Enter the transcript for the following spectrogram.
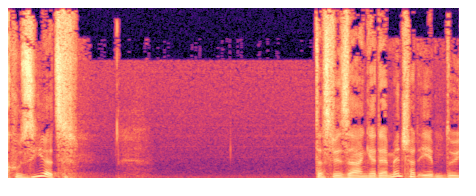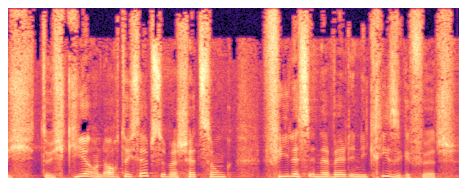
kursiert, dass wir sagen, ja, der Mensch hat eben durch, durch Gier und auch durch Selbstüberschätzung vieles in der Welt in die Krise geführt.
